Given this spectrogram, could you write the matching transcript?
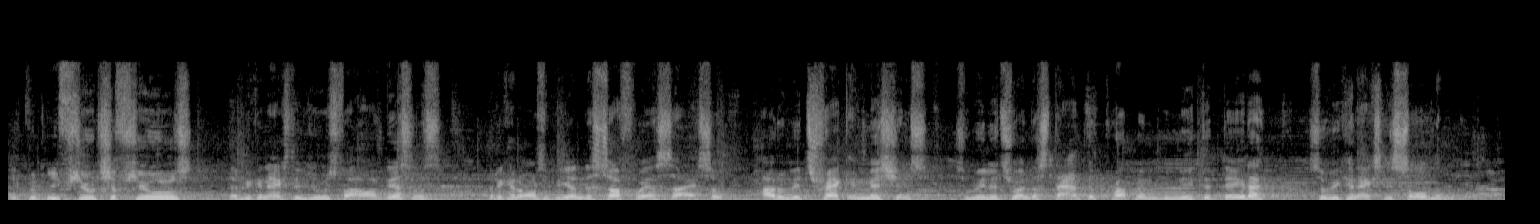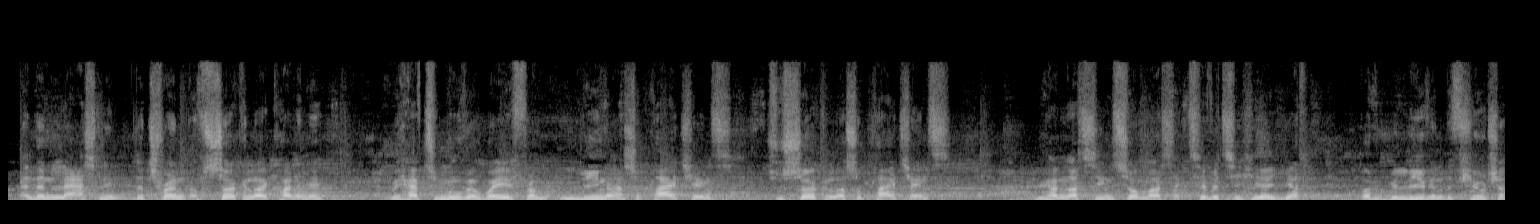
it could be future fuels that we can actually use for our vessels, but it can also be on the software side. So how do we track emissions? So really to understand the problem, we need the data so we can actually solve them. And then lastly, the trend of circular economy. We have to move away from linear supply chains to circular supply chains. We have not seen so much activity here yet, but we believe in the future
